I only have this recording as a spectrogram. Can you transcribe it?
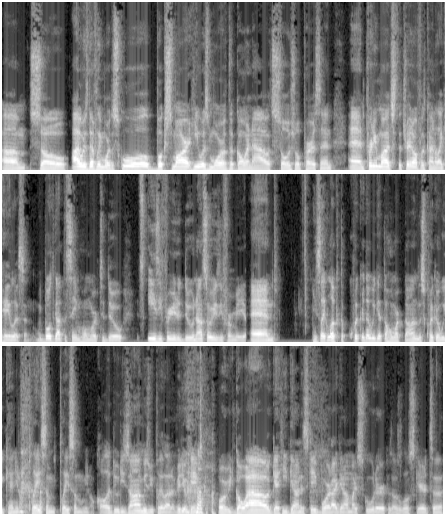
Um so i was definitely more the school book smart. He was more of the going out social person. And pretty much the trade-off was kind of like hey listen we both got the same homework to do. It's easy for you to do not so easy for me. And he's like look the quicker that we get the homework done this quicker we can you know play some play some you know call of duty zombies. We play a lot of video games. Or we'd go out, get he'd get on his skateboard, I get on my scooter because I was a little scared to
